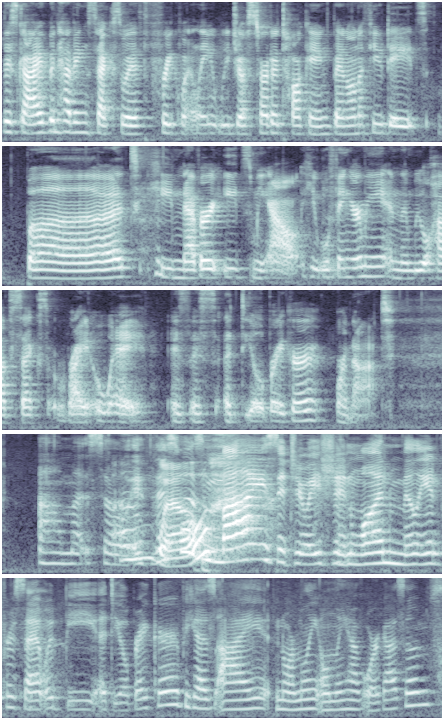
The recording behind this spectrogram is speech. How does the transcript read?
this guy I've been having sex with frequently. We just started talking, been on a few dates, but he never eats me out. He will finger me and then we will have sex right away. Is this a deal breaker or not? Um, so Um, if this well. was my situation, one million percent would be a deal breaker because I normally only have orgasms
